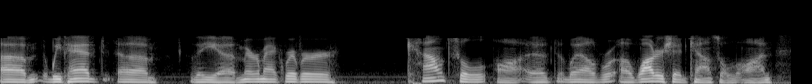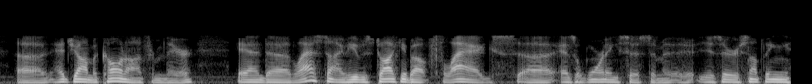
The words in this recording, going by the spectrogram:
Um, we've had um, the uh, Merrimack River Council on, uh, well, Watershed Council on, had John Macone on from there. And uh, last time he was talking about flags uh, as a warning system. Uh, is there something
